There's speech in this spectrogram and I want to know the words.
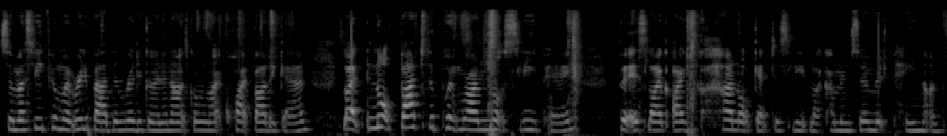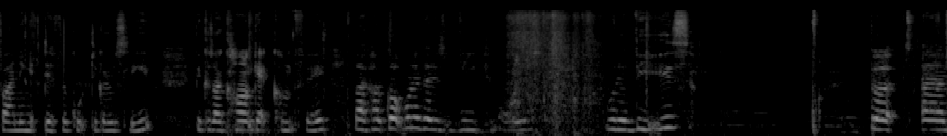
So my sleeping went really bad, then really good, and now it's gone like quite bad again. Like not bad to the point where I'm not sleeping, but it's like I cannot get to sleep. Like I'm in so much pain that I'm finding it difficult to go sleep because I can't get comfy. Like I've got one of those V pillows, one of these, but um,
